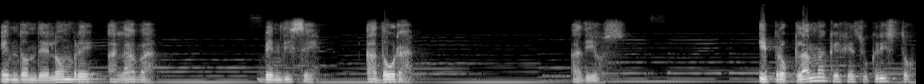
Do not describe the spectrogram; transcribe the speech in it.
en donde el hombre alaba, bendice, adora a Dios y proclama que Jesucristo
